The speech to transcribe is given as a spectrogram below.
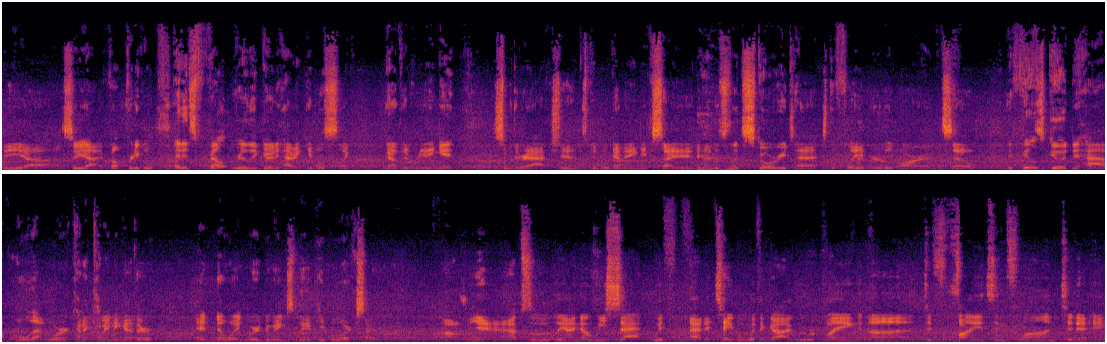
The uh, so yeah, it felt pretty cool, and it's felt really good having people like now they're reading it, some of the reactions, people getting excited, notice like story text, the flavor, the art. So it feels good to have all that work kind of coming together, and knowing we're doing something that people are excited. about. Oh yeah, absolutely. I know we sat with at a table with a guy. We were playing uh, Defiance and Phlan today,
